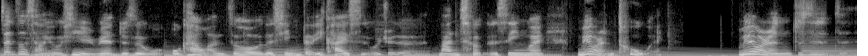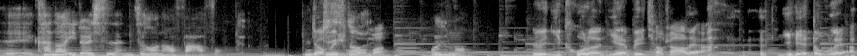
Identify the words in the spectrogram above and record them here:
在这场游戏里面，就是我我看完之后的心得，一开始我觉得蛮扯的，是因为没有人吐哎、欸，没有人就是呃看到一堆死人之后然后发疯的。你知道为什么吗？为什么？因为你吐了，你也被枪杀了呀，你也动了呀。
